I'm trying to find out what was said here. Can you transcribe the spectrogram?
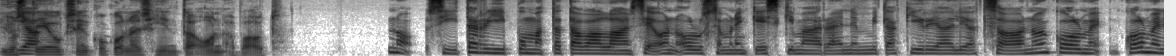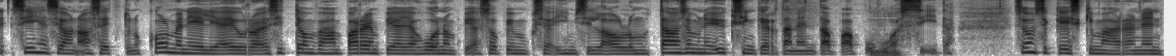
Jos ja, teoksen kokonaishinta on about No siitä riippumatta tavallaan se on ollut semmoinen keskimääräinen, mitä kirjailijat saa. Noin kolme, kolme, siihen se on asettunut kolme neljä euroa ja sitten on vähän parempia ja huonompia sopimuksia ihmisillä ollut, mutta tämä on semmoinen yksinkertainen tapa puhua mm. siitä. Se on se keskimääräinen,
